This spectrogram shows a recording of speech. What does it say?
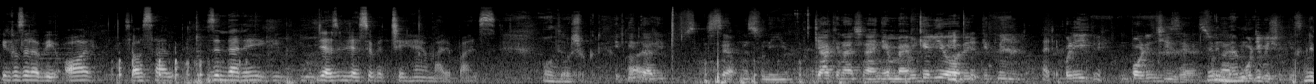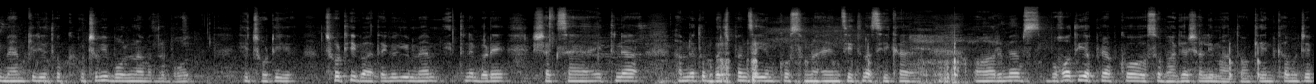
कि गज़ल अभी और सौ साल ज़िंदा रहेगी जैसे जैसे बच्चे हैं हमारे पास। बहुत बहुत शुक्रिया। इतनी तारीफ़ से आपने सुनी। है क्या कहना चाहेंगे मैम के लिए और कितनी बड़ी इंपॉर्टेंट चीज़ है मैम मोटिवेशन की नहीं मैम के लिए तो कुछ भी बोलना मतलब बहुत ही छोटी छोटी बात है क्योंकि मैम इतने बड़े शख्स हैं इतना हमने तो बचपन से ही उनको सुना है इनसे इतना सीखा है। और मैं बहुत ही अपने आप को सौभाग्यशाली मानता हूँ कि इनका मुझे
